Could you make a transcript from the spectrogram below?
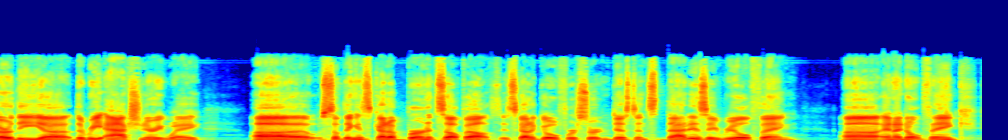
or the uh, the reactionary way, uh, something has got to burn itself out. It's got to go for a certain distance. That is a real thing, uh, and I don't think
